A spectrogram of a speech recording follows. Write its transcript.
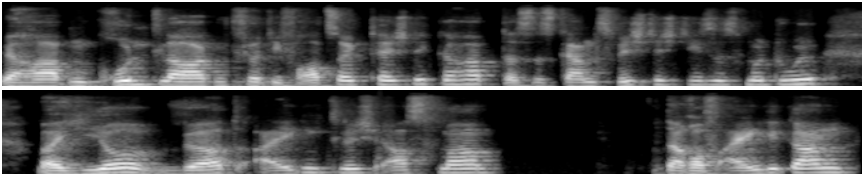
Wir haben Grundlagen für die Fahrzeugtechnik gehabt. Das ist ganz wichtig, dieses Modul, weil hier wird eigentlich erstmal darauf eingegangen,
